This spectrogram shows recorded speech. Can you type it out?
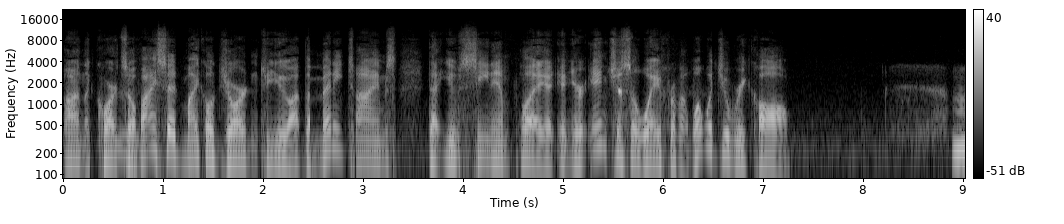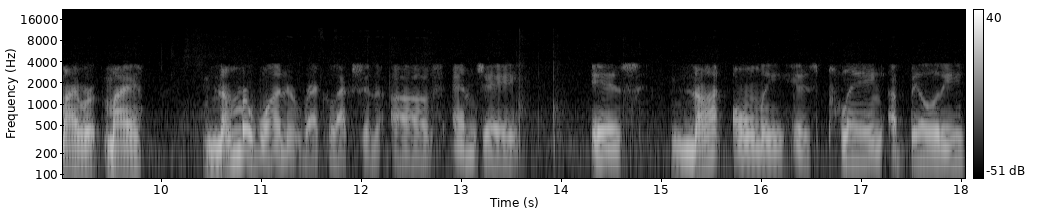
on the court. So if I said Michael Jordan to you, uh, the many times that you've seen him play, and you're inches away from him, what would you recall? My my number one recollection of MJ is not only his playing ability.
